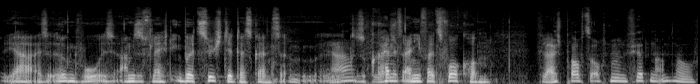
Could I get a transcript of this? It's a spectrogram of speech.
äh, ja, also irgendwo ist, haben Sie es vielleicht überzüchtet, das Ganze. Ja, so kann es eigentlich vorkommen. Vielleicht braucht es auch nur einen vierten Anlauf.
